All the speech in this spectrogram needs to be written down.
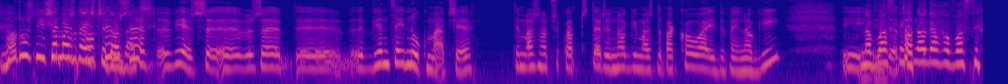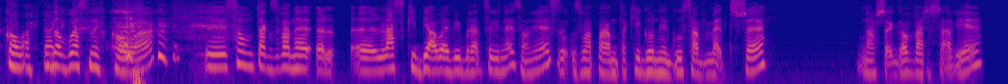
No różni się co można jeszcze tym, dodać? Że, wiesz, e, że więcej nóg macie. Ty masz na przykład cztery nogi, masz dwa koła i dwie nogi. I na własnych to, nogach, o własnych kołach, tak? Na własnych kołach. Są tak zwane laski białe wibracyjne, co nie? Złapałam takiego negusa w metrze naszego w Warszawie,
